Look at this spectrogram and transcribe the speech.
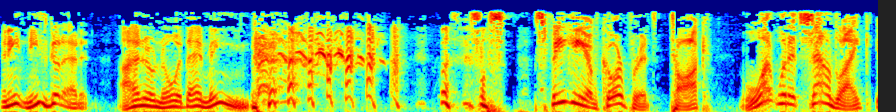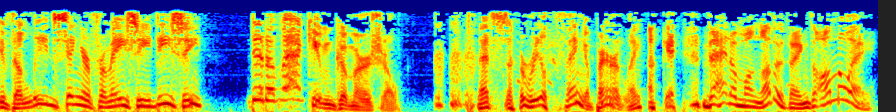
and he, and he's good at it. I don't know what that means. Speaking of corporate talk, What would it sound like if the lead singer from ACDC did a vacuum commercial? That's a real thing, apparently. Okay, that among other things on the way.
